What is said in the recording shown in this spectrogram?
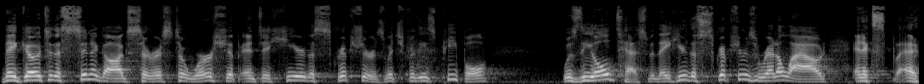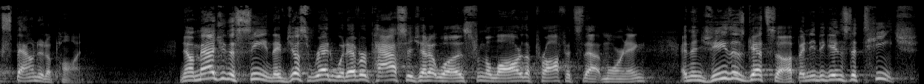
they go to the synagogue service to worship and to hear the scriptures, which for these people was the Old Testament. They hear the scriptures read aloud and exp- expounded upon. Now imagine the scene. They've just read whatever passage that it was from the law or the prophets that morning, and then Jesus gets up and he begins to teach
